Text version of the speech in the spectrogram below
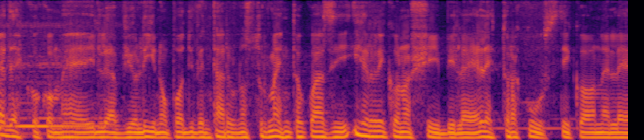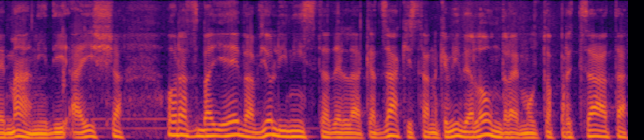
Ed ecco come il violino può diventare uno strumento quasi irriconoscibile, elettroacustico, nelle mani di Aisha Orazbaeva, violinista del Kazakistan che vive a Londra, è molto apprezzata,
